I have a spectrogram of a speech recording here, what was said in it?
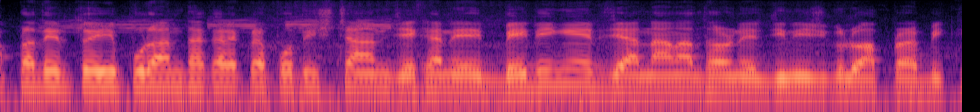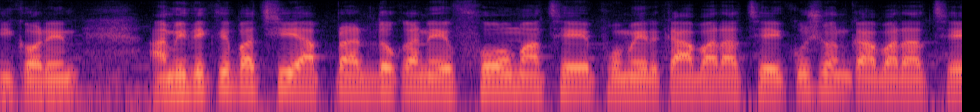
আপনাদের তো এই পুরান ঢাকার একটা প্রতিষ্ঠান যেখানে বেডিংয়ের যা নানা ধরনের জিনিসগুলো আপনারা বিক্রি করেন। আমি দেখতে পাচ্ছি আপনার দোকানে ফোম আছে ফোমের কাবার আছে কুশন কাবার আছে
